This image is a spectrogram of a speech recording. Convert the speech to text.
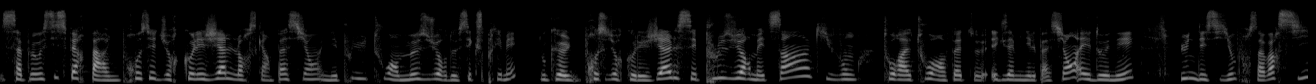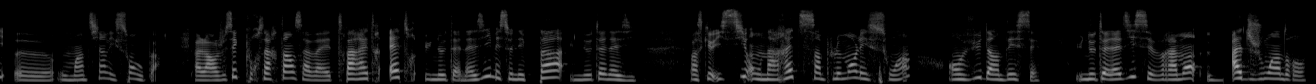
ça peut aussi se faire par une procédure collégiale lorsqu'un patient n'est plus du tout en mesure de s'exprimer. Donc une procédure collégiale, c'est plusieurs médecins qui vont tour à tour en fait examiner le patient et donner une décision pour savoir si on maintient les soins ou pas. Alors je sais que pour certains ça va paraître être une euthanasie, mais ce n'est pas une euthanasie parce que ici on arrête simplement les soins en vue d'un décès. Une euthanasie, c'est vraiment adjoindre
